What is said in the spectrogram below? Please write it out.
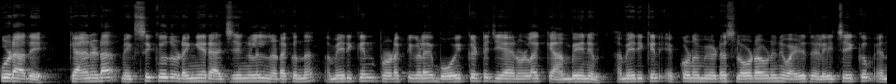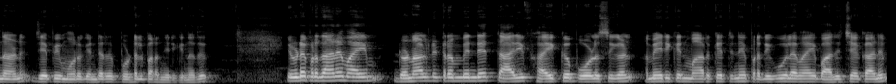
കൂടാതെ കാനഡ മെക്സിക്കോ തുടങ്ങിയ രാജ്യങ്ങളിൽ നടക്കുന്ന അമേരിക്കൻ പ്രൊഡക്റ്റുകളെ ബോയ്ക്കട്ട് ചെയ്യാനുള്ള ക്യാമ്പയിനും അമേരിക്കൻ എക്കോണമിയുടെ സ്ലോ ഡൗണിന് വഴി തെളിയിച്ചേക്കും എന്നാണ് ജെ പി മോർഗന്റെ റിപ്പോർട്ടിൽ പറഞ്ഞിരിക്കുന്നത്. ഇവിടെ പ്രധാനമായും ഡൊണാൾഡ് ട്രംപിന്റെ താരിഫ് ഹൈക്ക് പോളിസികൾ അമേരിക്കൻ മാർക്കറ്റിനെ പ്രതികൂലമായി ബാധിച്ചേക്കാനും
